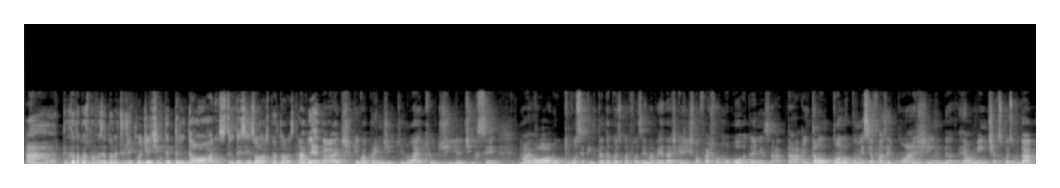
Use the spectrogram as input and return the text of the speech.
ah, tem tanta coisa para fazer durante o dia que meu dia tinha que ter 30 horas, 36 horas, 40 horas. Na verdade, o que eu aprendi? Que não é que o dia tinha que ser maior ou que você tem tanta coisa para fazer. Na verdade, que a gente não faz de forma organizada, tá? Então, quando eu comecei a fazer com agenda, realmente as coisas mudaram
